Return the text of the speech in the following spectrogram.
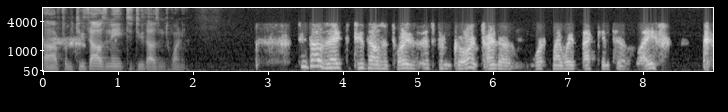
uh, from 2008 to 2020 2008 to 2020, it's been growing, trying to work my way back into life.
